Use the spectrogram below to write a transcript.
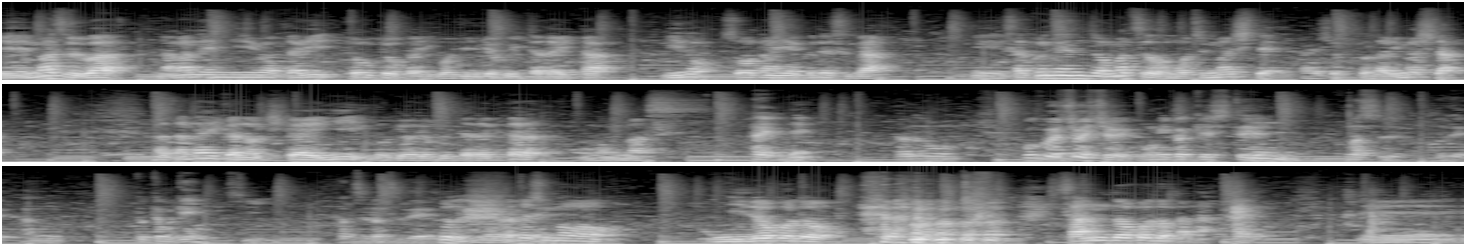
えーまずは長年にわたり当教会にご尽力いただいた井の相談役ですが、えー昨年度末をもちまして退職となりましたまた何かの機会にご協力いただけたらと思いますはい。ねあの、僕はちょいちょいお見かけしてうんますので、あの、とても元気、はつらつで。そうですね私も2度ほど 3度ほどかなはい。え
